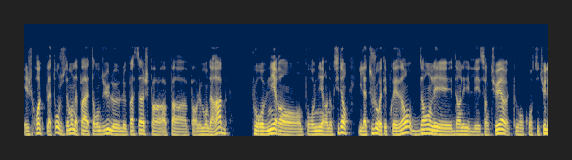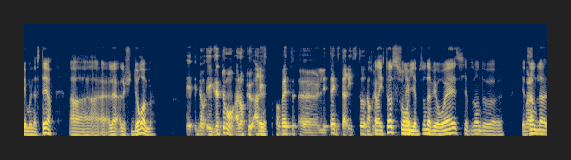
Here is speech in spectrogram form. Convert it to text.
Et je crois que Platon, justement, n'a pas attendu le, le passage par, par, par, le monde arabe pour revenir, en, pour revenir en Occident. Il a toujours été présent dans les, dans les, sanctuaires qui ont constitué les monastères à, la, chute de Rome. exactement. Alors que en fait, euh, les textes d'Aristote. Alors qu'Aristote, sont, il y a besoin d'Averroès, il y a besoin de, il y a besoin de la,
